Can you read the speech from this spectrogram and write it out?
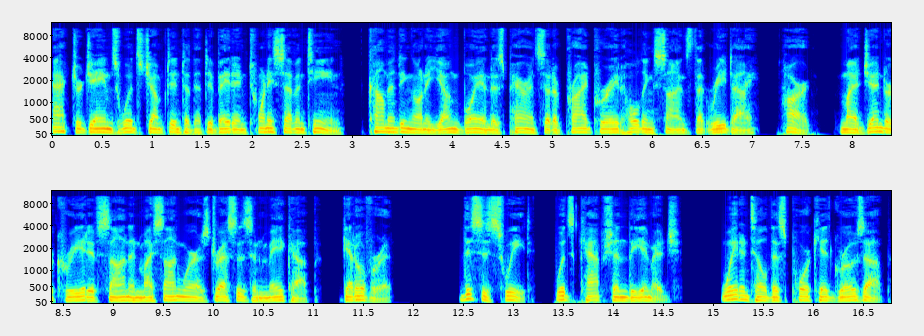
Actor James Woods jumped into the debate in 2017, commenting on a young boy and his parents at a pride parade holding signs that read I, heart, my gender-creative son and my son wears dresses and makeup, get over it. This is sweet, Woods captioned the image. Wait until this poor kid grows up,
